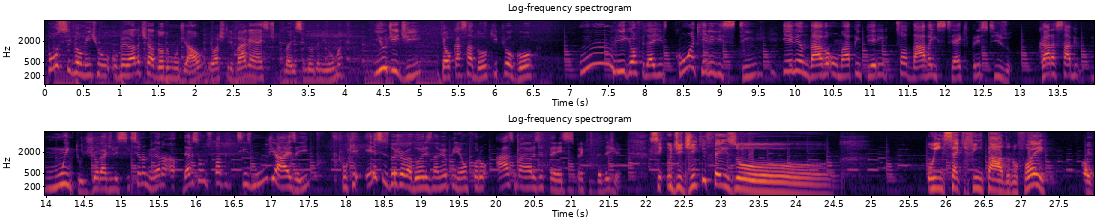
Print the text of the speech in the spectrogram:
possivelmente o, o, melhor atirador do Mundial. Eu acho que ele vai ganhar esse título aí, sem dúvida nenhuma. E o Didi, que é o caçador que jogou um League of Legends com aquele listing e ele andava o mapa inteiro e só dava em sec preciso. O cara sabe muito de jogar de listing, se eu não me engano, deve ser um dos top listings mundiais aí, porque esses dois jogadores, na minha opinião, foram as maiores referências para a equipe da DG. Sim, o Didi que fez o o Insec fintado, não foi? Foi.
